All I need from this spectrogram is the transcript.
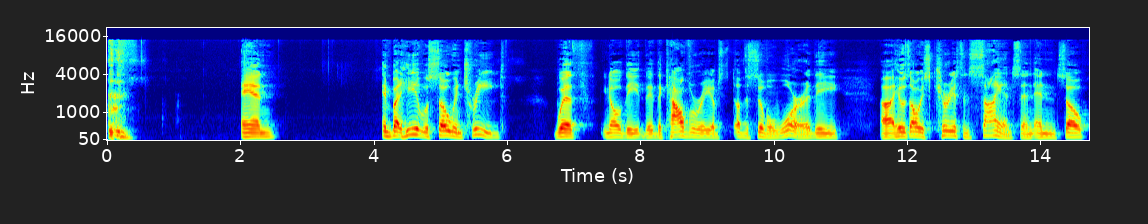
and and but he was so intrigued with you know the the, the cavalry of of the Civil War. The uh, he was always curious in science, and and so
